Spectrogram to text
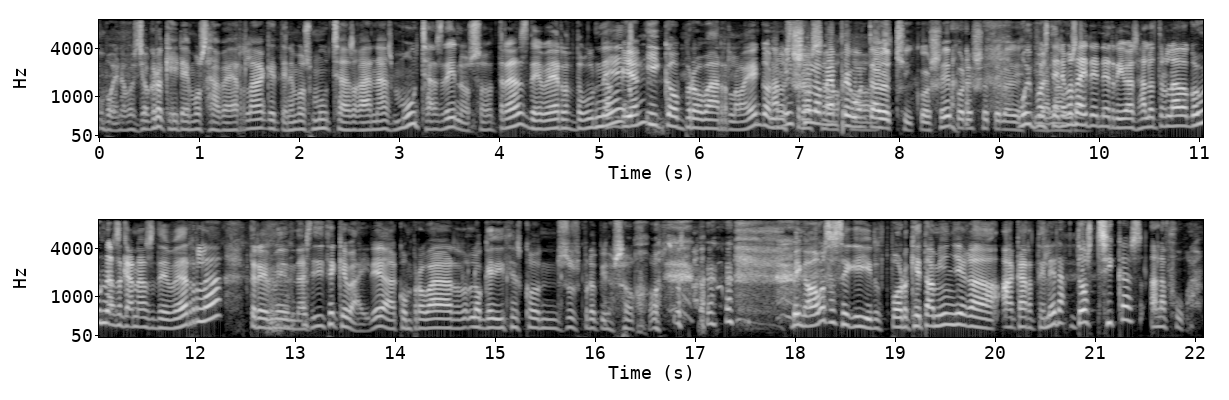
Bueno, pues yo creo que iremos a verla, que tenemos muchas ganas, muchas de nosotras, de ver Dune ¿También? y comprobarlo, ¿eh? Con a mí solo me han preguntado chicos, ¿eh? por eso te lo decía. Uy, pues tenemos Laura. a Irene Rivas al otro lado con unas ganas de verla tremendas. Y dice que va a ir ¿eh? a comprobar lo que dices con sus propios ojos. Venga, vamos a seguir, porque también llega a cartelera Dos chicas a la fuga.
